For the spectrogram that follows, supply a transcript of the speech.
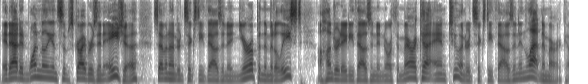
It added 1 million subscribers in Asia, 760,000 in Europe and the Middle East, 180,000 in North America, and 260,000 in Latin America.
